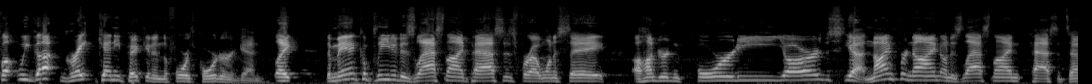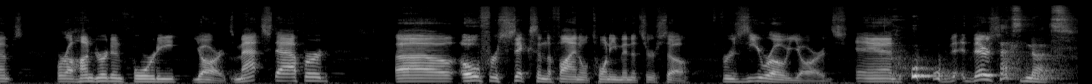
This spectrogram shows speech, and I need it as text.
But we got great Kenny Pickett in the fourth quarter again. Like the man completed his last nine passes for I want to say 140 yards. Yeah, nine for nine on his last nine pass attempts for 140 yards. Matt Stafford, uh, 0 for six in the final 20 minutes or so for zero yards. And th- there's that's nuts.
